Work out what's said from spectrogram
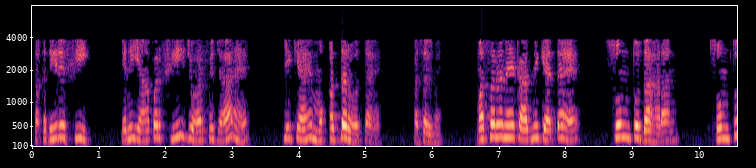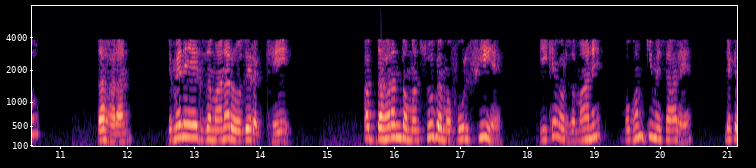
تقدیر فی یعنی یہاں پر فی جو حرف جہار ہے یہ کیا ہے؟ مقدر ہوتا ہے اصل میں۔ مثلا ایک آدمی کہتا ہے، سم تو دہران، سم تو دہران۔ کہ میں نے ایک زمانہ روزے رکھے۔ اب دہرن تو منصوب مفول فی ہے۔ ٹھیک ہے، اور زمانے مبہم کی مثال ہے۔ لیکن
